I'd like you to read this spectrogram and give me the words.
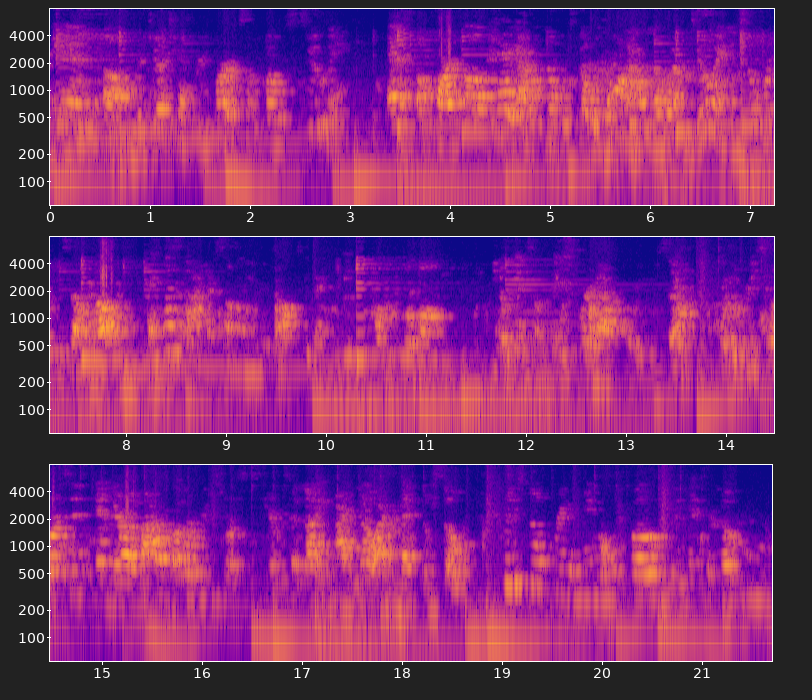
And um, the judge has referred some folks to me as a part of, hey, I don't know what's going on, I don't know what I'm doing, and so for yourself, well, hey, listen, I have someone you can talk to that can help you along, you know, get some things squared out for you. So the resources, and there are a lot of other resources here tonight. I know I've met them, so please feel free to mingle with folks and get to know who,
